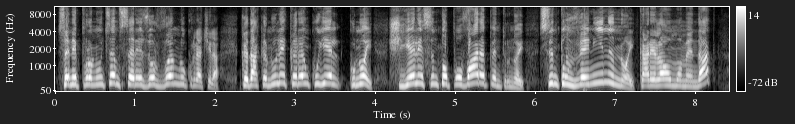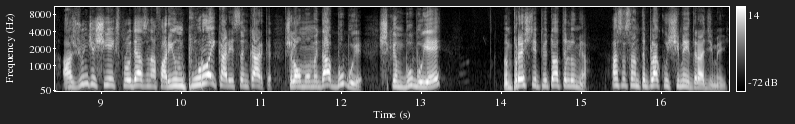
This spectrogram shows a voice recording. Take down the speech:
Să ne pronunțăm, să rezolvăm lucrurile acelea. Că dacă nu le cărăm cu el, cu noi și ele sunt o povară pentru noi, sunt un venin în noi care la un moment dat ajunge și explodează în afară. E un puroi care se încarcă și la un moment dat bubuie. Și când bubuie, împrește pe toată lumea. Asta s-a întâmplat cu și mei, dragii mei.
